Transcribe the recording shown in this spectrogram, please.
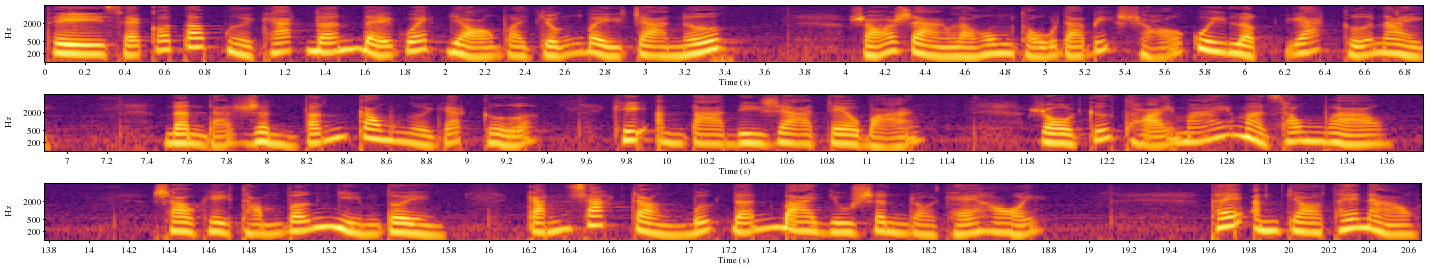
Thì sẽ có tấp người khác đến để quét dọn và chuẩn bị trà nước. Rõ ràng là hung thủ đã biết rõ quy luật gác cửa này, Nên đã rình tấn công người gác cửa Khi anh ta đi ra treo bảng, Rồi cứ thoải mái mà xông vào. Sau khi thẩm vấn nhiệm tuyền Cảnh sát Trần bước đến ba du sinh rồi khẽ hỏi, Thế anh cho thế nào?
